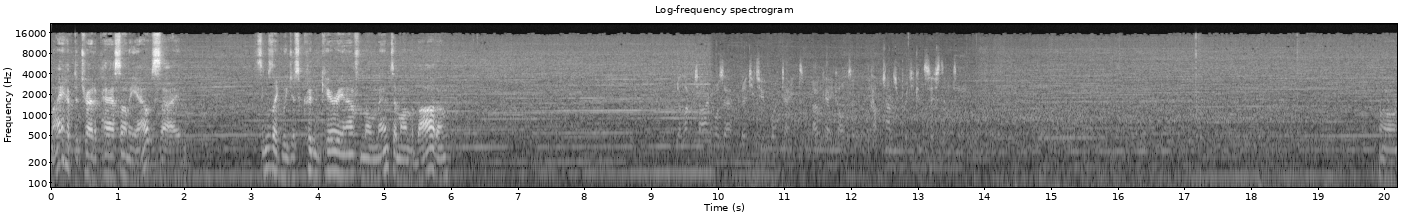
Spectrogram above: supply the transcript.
Might have try to pass on the outside. Seems like we just couldn't carry enough momentum on the bottom. Your lap time was at 32.8. Okay, Colton. The lap times are pretty consistent. Oh.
